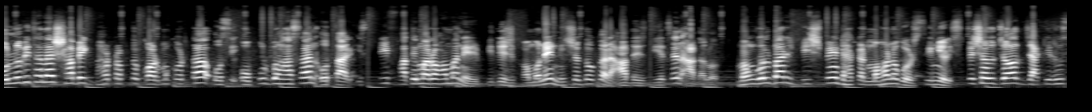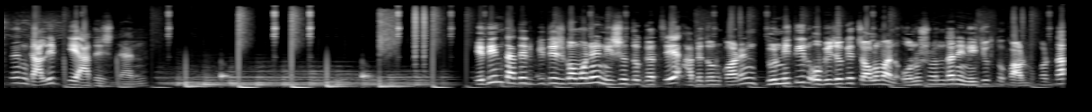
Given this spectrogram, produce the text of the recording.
পল্লবী থানার সাবেক ভারপ্রাপ্ত কর্মকর্তা ওসি অপূর্ব হাসান ও তার স্ত্রী ফাতেমা রহমানের বিদেশ গমনের নিষেধাজ্ঞার আদেশ দিয়েছেন আদালত। মঙ্গলবার বিশ মে ঢাকার মহানগর সিনিয়র স্পেশাল জজ জাকির হোসেন গালিব এ আদেশ দেন। এদিন তাদের বিদেশ গমনে নিষেধাজ্ঞা চেয়ে আবেদন করেন দুর্নীতির অভিযোগে চলমান অনুসন্ধানে নিযুক্ত কর্মকর্তা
